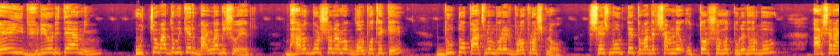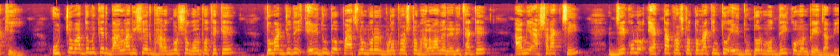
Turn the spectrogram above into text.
এই ভিডিওটিতে আমি উচ্চ মাধ্যমিকের বাংলা বিষয়ের ভারতবর্ষ নামক গল্প থেকে দুটো পাঁচ নম্বরের বড় প্রশ্ন। শেষ মুহূর্তে তোমাদের সামনে উত্তর সহ তুলে ধরব। আশা রাখি উচ্চ মাধ্যমিকের বাংলা বিষয়ের ভারতবর্ষ গল্প থেকে তোমার যদি এই দুটো পাঁচ নম্বরের বড় প্রশ্ন ভালোভাবে রেডি থাকে, আমি আশা রাখছি যে কোনো একটা প্রশ্ন তোমরা কিন্তু এই দুটোর মধ্যেই কমন পেয়ে যাবে।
